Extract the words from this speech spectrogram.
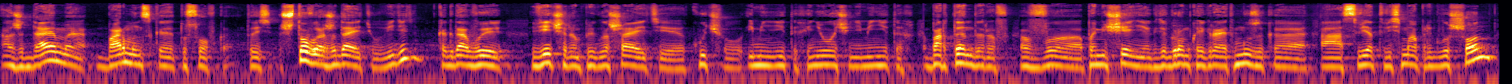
ожидаемая барменская тусовка. То есть, что вы ожидаете увидеть, когда вы вечером приглашаете кучу именитых и не очень именитых бартендеров в помещение, где громко играет музыка, а свет весьма приглушен,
